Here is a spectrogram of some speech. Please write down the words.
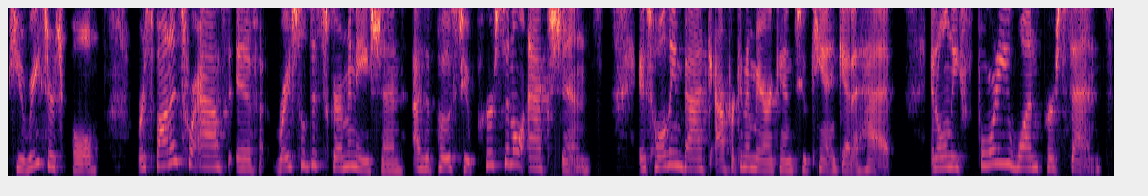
Pew Research poll, respondents were asked if racial discrimination, as opposed to personal actions, is holding back African Americans who can't get ahead. And only 41%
